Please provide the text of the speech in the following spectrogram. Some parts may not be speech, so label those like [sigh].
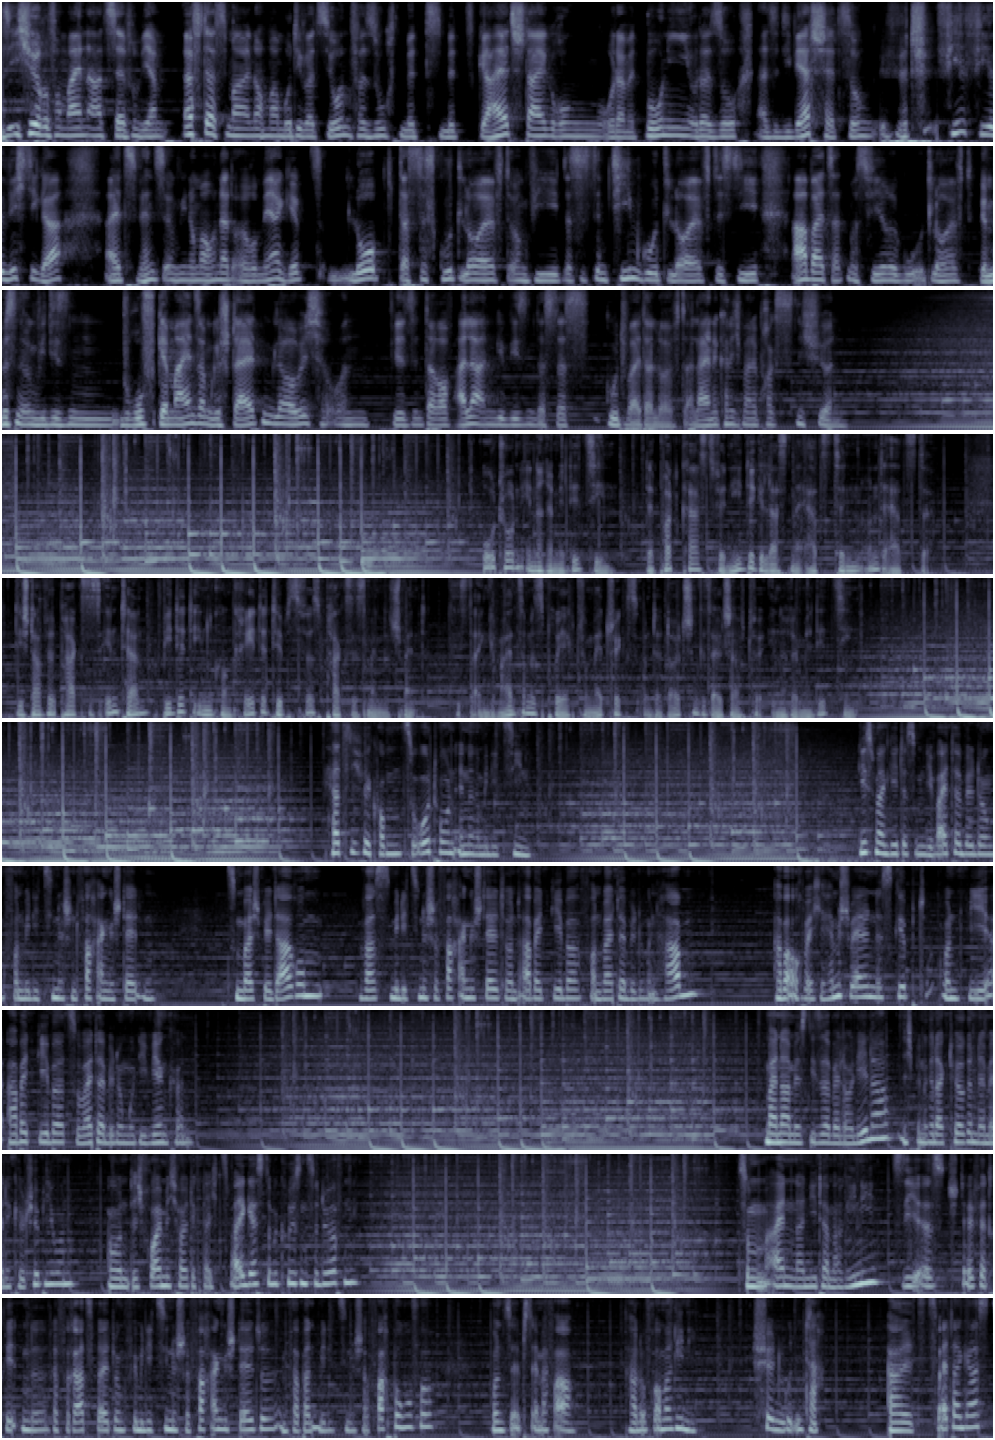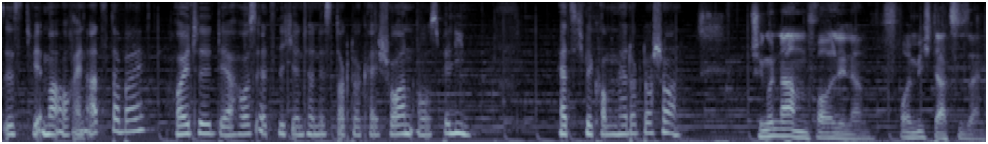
Also ich höre von meinen Arzthelfern, wir haben öfters mal nochmal Motivationen versucht mit, mit Gehaltssteigerungen oder mit Boni oder so. Also die Wertschätzung wird viel, viel wichtiger, als wenn es irgendwie nochmal 100 Euro mehr gibt. Lob, dass das gut läuft, irgendwie, dass es dem Team gut läuft, dass die Arbeitsatmosphäre gut läuft. Wir müssen irgendwie diesen Beruf gemeinsam gestalten, glaube ich. Und wir sind darauf alle angewiesen, dass das gut weiterläuft. Alleine kann ich meine Praxis nicht führen. O-Ton Innere Medizin, der Podcast für niedergelassene Ärztinnen und Ärzte. Die Staffel Praxis Intern bietet Ihnen konkrete Tipps fürs Praxismanagement. Sie ist ein gemeinsames Projekt von Matrix und der Deutschen Gesellschaft für Innere Medizin. Herzlich willkommen zu O-Ton Innere Medizin. Diesmal geht es um die Weiterbildung von medizinischen Fachangestellten. Zum Beispiel darum, was medizinische Fachangestellte und Arbeitgeber von Weiterbildungen haben, aber auch welche Hemmschwellen es gibt und wie Arbeitgeber zur Weiterbildung motivieren können. Mein Name ist Isabella Olela, ich bin Redakteurin der Medical Tribune und ich freue mich heute gleich zwei Gäste begrüßen zu dürfen. Zum einen Anita Marini. Sie ist stellvertretende Referatsleitung für medizinische Fachangestellte im Verband medizinischer Fachberufe und selbst MFA. Hallo, Frau Marini. Schönen guten Tag. Als zweiter Gast ist wie immer auch ein Arzt dabei. Heute der hausärztliche Internist Dr. Kai Schorn aus Berlin. Herzlich willkommen, Herr Dr. Schorn. Schönen guten Abend, Frau Lehner. Ich freue mich, da zu sein.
